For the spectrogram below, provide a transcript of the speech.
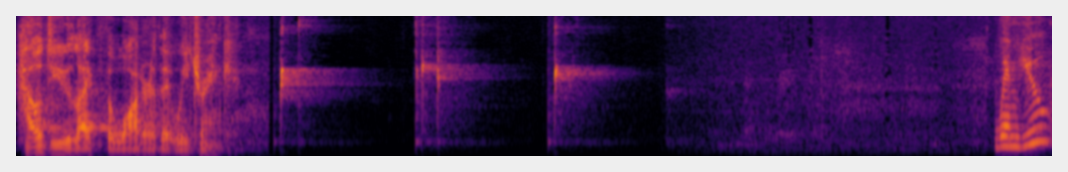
How do you like the water that we drink? When you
